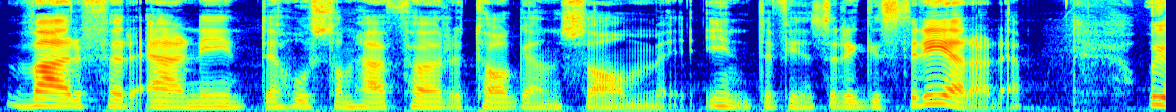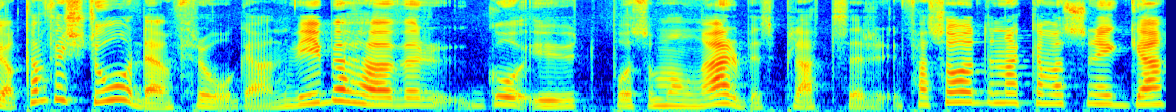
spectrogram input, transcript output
Varför är ni inte hos de här företagen som inte finns registrerade? Och jag kan förstå den frågan. Vi behöver gå ut på så många arbetsplatser. Fasaderna kan vara snygga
